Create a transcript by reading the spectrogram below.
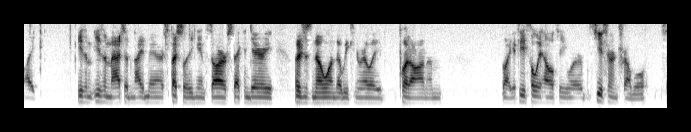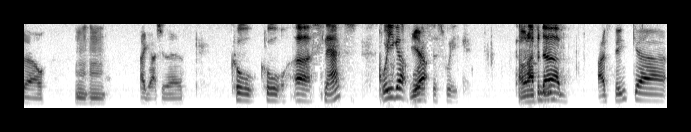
Like he's a he's a matchup nightmare, especially against our secondary. There's just no one that we can really put on him. Like if he's fully healthy, we're the Chiefs are in trouble. So mm-hmm. I got you there. Cool, cool. Uh, snacks. What you got for Yeah. us this week? Coming off a dub. I think uh,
